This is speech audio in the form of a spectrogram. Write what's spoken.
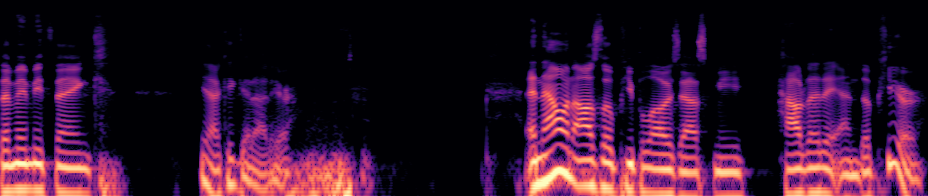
that made me think, yeah, I could get out of here. And now in Oslo, people always ask me, how did I end up here?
